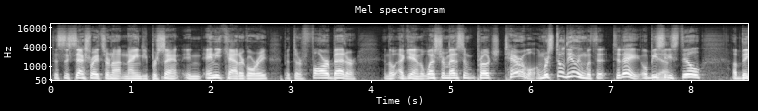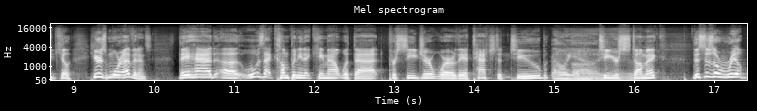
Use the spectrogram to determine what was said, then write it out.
The success rates are not 90% in any category, but they're far better. And the, again, the Western medicine approach terrible, and we're still dealing with it today. Obesity is still a big killer. Here's more evidence. They had uh, what was that company that came out with that procedure where they attached a tube Oh, yeah. to your stomach? This is a real.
